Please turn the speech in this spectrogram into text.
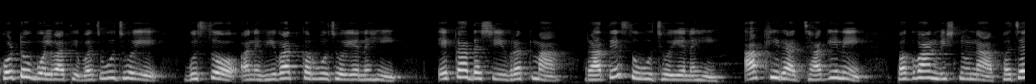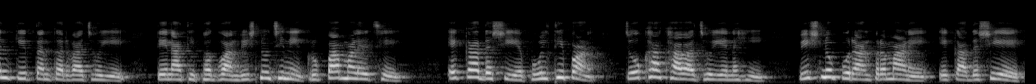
ખોટું બોલવાથી બચવું જોઈએ, ગુસ્સો અને વિવાદ કરવો જોઈએ નહીં. એકાદશી વ્રતમાં રાતે સૂવું જોઈએ નહીં. આખી રાત જાગીને ભગવાન વિષ્ણુના ભજન કીર્તન કરવા જોઈએ. તેનાથી ભગવાન વિષ્ણુજીની કૃપા મળે છે. એકાદશીએ ભૂલથી પણ ચોખા ખાવા જોઈએ નહીં. વિષ્ણુ પુરાણ પ્રમાણે એકાદશીએ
